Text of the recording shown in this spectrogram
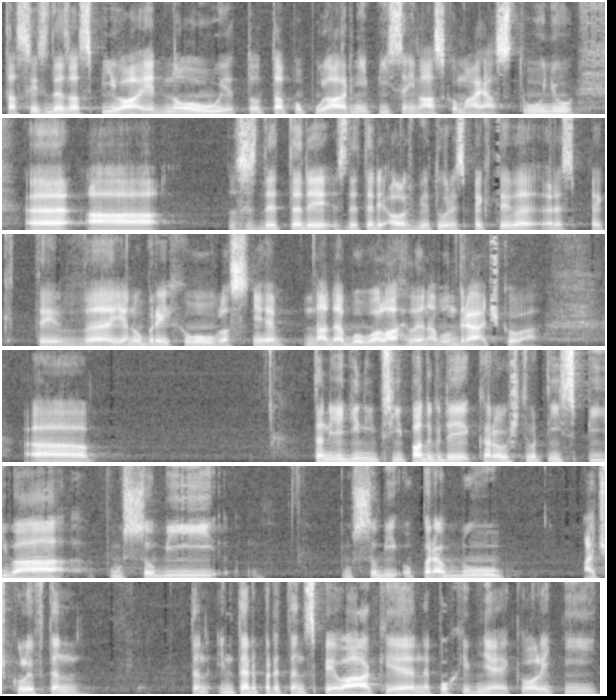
ta si zde zaspívá jednou, je to ta populární píseň Lásko má já stůňu. A zde tedy, zde tedy Alžbětu, respektive, respektive Janu Brejchovou vlastně nadabovala Helena Vondráčková ten jediný případ, kdy Karel IV. zpívá, působí, působí opravdu, ačkoliv ten ten interpret, ten zpěvák je nepochybně kvalitní,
